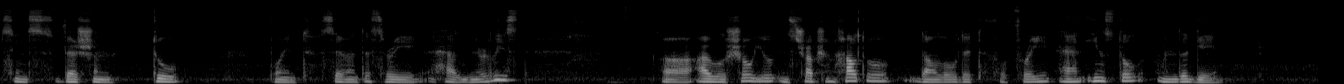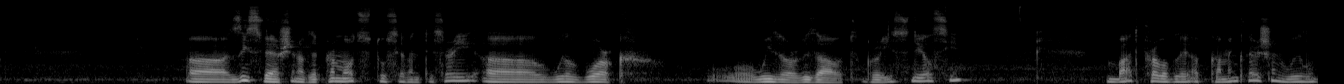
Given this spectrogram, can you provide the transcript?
since version 2.73 has been released uh, I will show you instruction how to download it for free and install in the game. Uh, this version of the Promods 273 uh, will work with or without Greece DLC but probably upcoming version will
